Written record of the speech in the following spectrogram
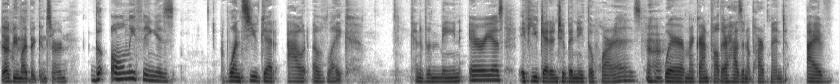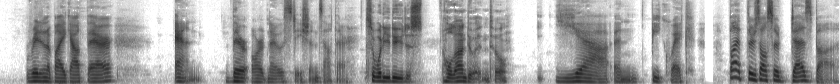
That would be my big concern. The only thing is, once you get out of like kind of the main areas, if you get into Benito Juarez, uh-huh. where my grandfather has an apartment, I've ridden a bike out there and there are no stations out there. So what do you do? You just hold on to it until. Yeah, and be quick. But there's also Dezba,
